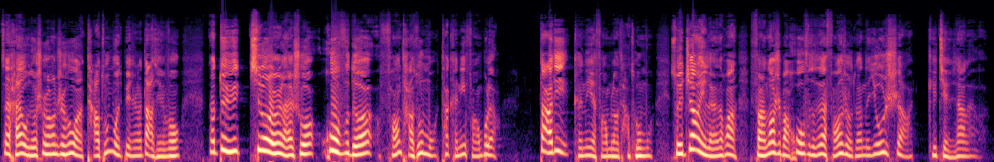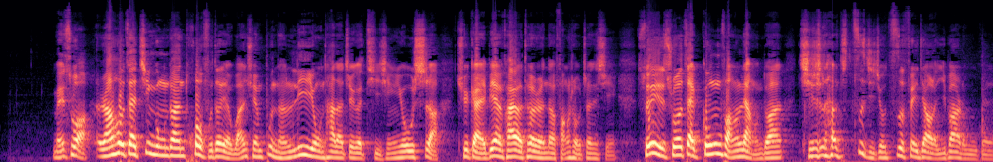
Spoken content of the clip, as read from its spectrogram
在海伍德受伤之后啊，塔图姆变成了大前锋。那对于七六人来说，霍福德防塔图姆他肯定防不了，大帝肯定也防不了塔图姆，所以这样一来的话，反倒是把霍福德在防守端的优势啊给减下来了。没错，然后在进攻端，霍福德也完全不能利用他的这个体型优势啊，去改变凯尔特人的防守阵型。所以说，在攻防两端，其实他自己就自废掉了一半的武功。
